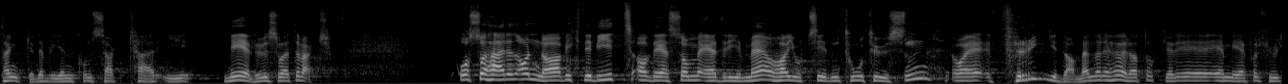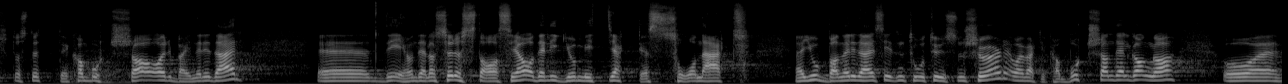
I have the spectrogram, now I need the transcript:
tenker jeg det blir en konsert her i Melhus og etter hvert. Også her en annen viktig bit av det som jeg driver med og har gjort siden 2000. Og jeg fryder meg når jeg hører at dere er med for fullt og støtter Kambodsja og arbeider der. Eh, det er jo en del av Sørøst-Asia, og det ligger jo mitt hjerte så nært. Jeg har jobba nedi der siden 2000 sjøl og har vært i Kambodsja en del ganger. Og eh,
